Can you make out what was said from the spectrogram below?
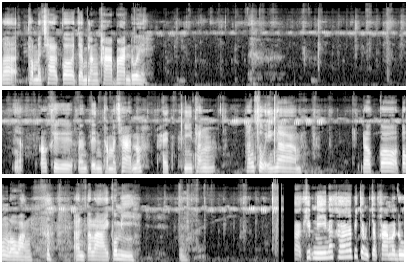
ว่าธรรมชาติก็จะมีหลังคาบ้านด้วย เนี่ยก็คือมันเป็นธรรมชาติเนาะมีทั้งทั้งสวยงาม แล้วก็ต้องระวังอันตรายก็มี ค่ะคลิปนี้นะคะ พี่จำจะพามาดู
